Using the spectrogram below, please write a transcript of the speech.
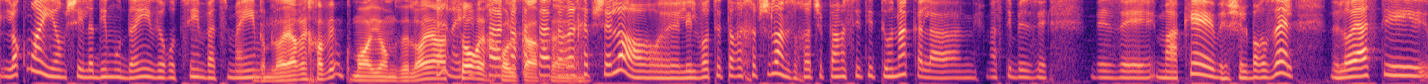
לא כמו היום, שילדים מודעים ורוצים ועצמאים. גם לא היה רכבים כמו היום, זה לא היה כן, צורך כל כך. כן, הייתי צריכה לקחת את הרכב שלו, ללוות את הרכב שלו. אני זוכרת שפעם עשיתי תאונה קלה, נכנסתי באיזה, באיזה מעקה של ברזל, ולא העזתי,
